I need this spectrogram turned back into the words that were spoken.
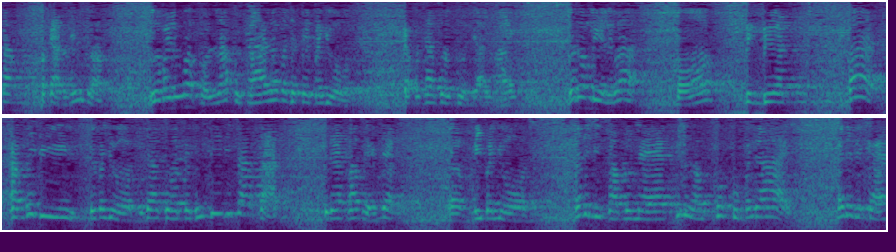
เพราะเราก็ไม่เคยทำประกาศแบบนี้มาก่อนเราไม่รู้ว่าผลลัพธ์สุดท้ายแล้วมันจะเป็นประโยชน์กับประชาชนส่วนใหญ่ไหมก็ต้องเรียนเลยว่าขอหนึ่งเดือน ถ้าทำได้ดีเป็นประโยชน์ประชาชนเป็นพื้นที่ที่สร้างสรรค์แสดงความเห็นอย่างเอ่อมีประโยชน์ ไม่ได้มีความรุนแรงที่เราควบคุมไม่ได้ ไม่ได้เป็นการ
